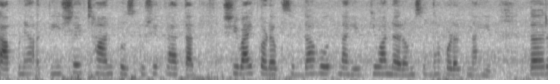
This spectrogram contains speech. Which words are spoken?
कापण्या अतिशय छान खुसखुशीत राहतात. शिवाय कडकसुद्धा होत नाहीत किंवा नरमसुद्धा पडत नाहीत. तर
